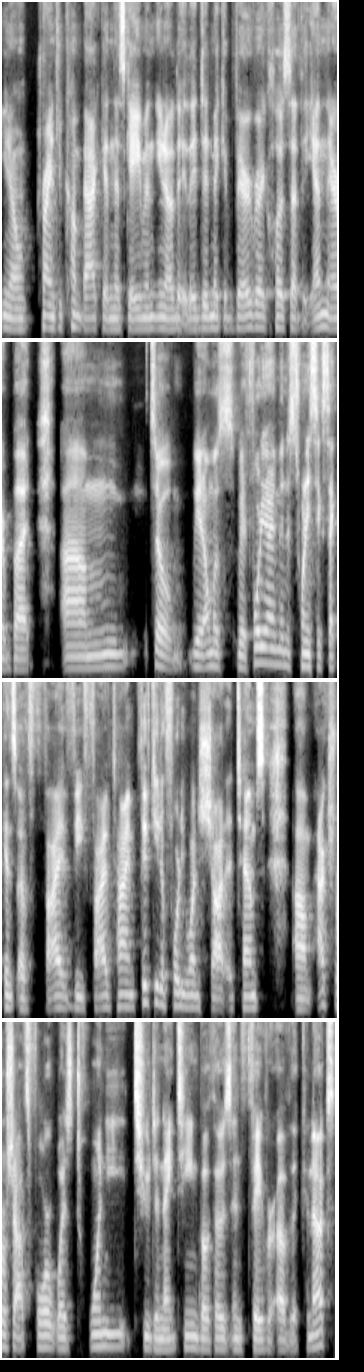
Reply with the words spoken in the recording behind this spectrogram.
you know trying to come back in this game. And you know they, they did make it very very close at the end there. But um so we had almost we had 49 minutes 26 seconds of 5v5 time 50 to 41 shot attempts. Um, actual shots for was 22 to 19 both those in favor of the canucks.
